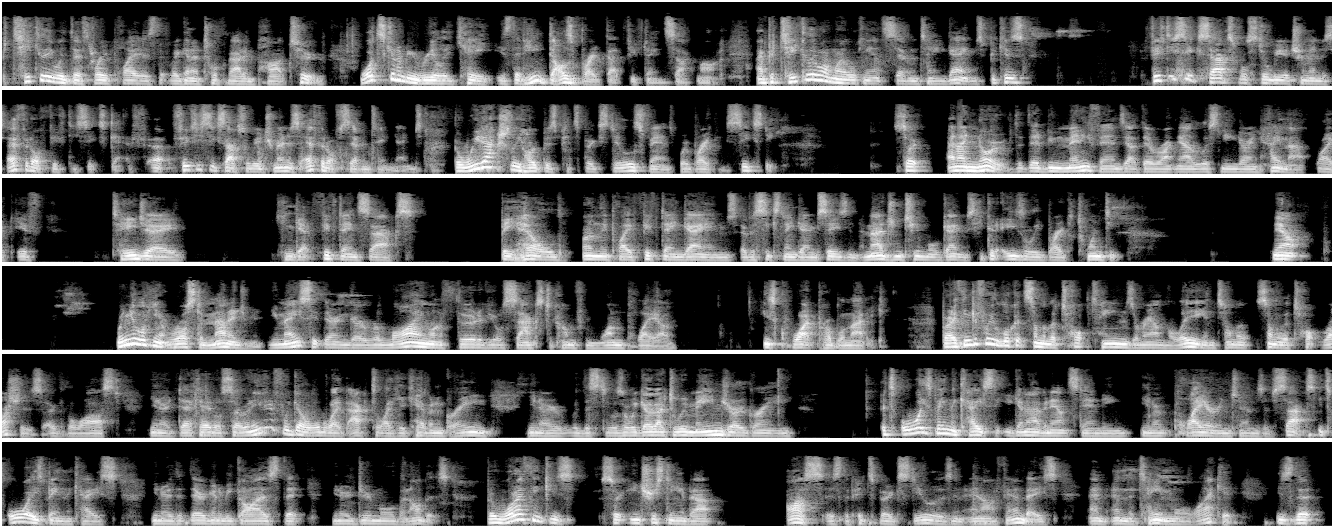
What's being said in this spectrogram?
particularly with the three players that we're going to talk about in part two, what's going to be really key is that he does break that 15 sack mark. And particularly when we're looking at 17 games, because 56 sacks will still be a tremendous effort off 56 games. Uh, 56 sacks will be a tremendous effort off 17 games. But we'd actually hope as Pittsburgh Steelers fans we're breaking 60. So, and I know that there'd be many fans out there right now listening going, hey, Matt, like if TJ can get 15 sacks, be held, only play 15 games of a 16 game season, imagine two more games. He could easily break 20. Now, when you're looking at roster management, you may sit there and go, relying on a third of your sacks to come from one player is quite problematic. But I think if we look at some of the top teams around the league and some of some of the top rushes over the last you know decade or so, and even if we go all the way back to like a Kevin Greene, you know, with the Steelers, or we go back to a Mean Joe Greene, it's always been the case that you're going to have an outstanding, you know, player in terms of sacks. It's always been the case, you know, that there are going to be guys that, you know, do more than others. But what I think is so interesting about us as the Pittsburgh Steelers and, and our fan base and, and the team more like it is that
